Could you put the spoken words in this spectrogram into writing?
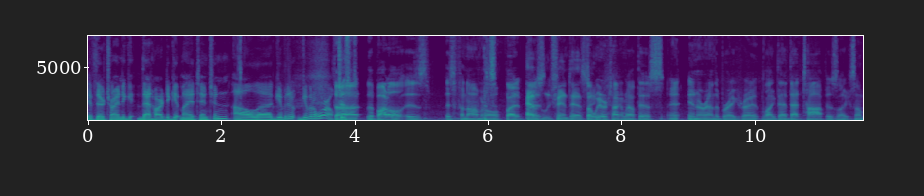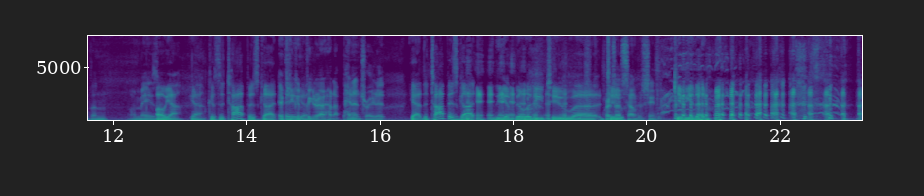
if they're trying to get that hard to get my attention, I'll uh, give it a, give it a whirl. The, the bottle is is phenomenal, but, but absolutely fantastic. But we were talking about this in, in around the break, right? Like that that top is like something amazing. Oh yeah, yeah. Because the top has got If you can uh, figure out how to penetrate it, yeah, the top has got the ability to uh, where's to that sound machine? give you that.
